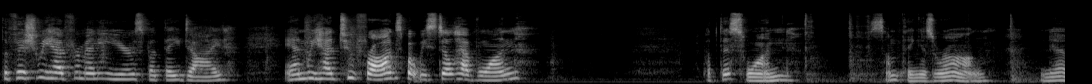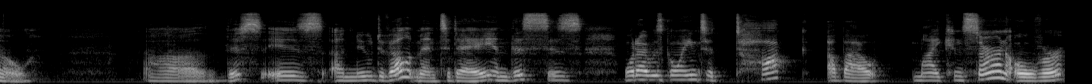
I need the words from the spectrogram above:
The fish we had for many years, but they died. And we had two frogs, but we still have one. But this one, something is wrong. No. Uh, this is a new development today, and this is what I was going to talk about my concern over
